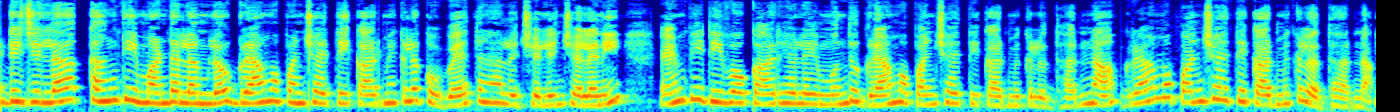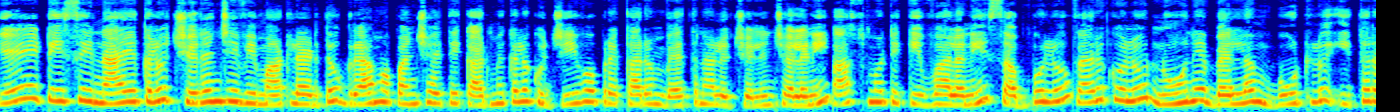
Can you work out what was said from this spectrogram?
ఎడ్డి జిల్లా కంకి మండలంలో గ్రామ పంచాయతీ కార్మికులకు వేతనాలు చెల్లించాలని ఎంపీడీఓ కార్యాలయం ముందు గ్రామ పంచాయతీ కార్మికులు ధర్నా గ్రామ పంచాయతీ కార్మికుల ధర్నా. ఏఐటీసీ నాయకులు చిరంజీవి మాట్లాడుతూ గ్రామ పంచాయతీ కార్మికులకు జీవో ప్రకారం వేతనాలు చెల్లించాలని కాస్మెటిక్ ఇవ్వాలని సబ్బులు సరుకులు నూనె బెల్లం బూట్లు ఇతర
